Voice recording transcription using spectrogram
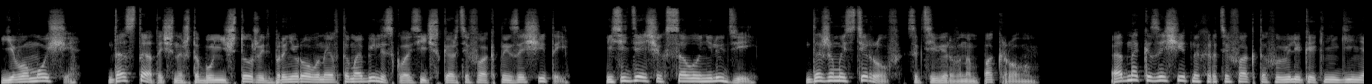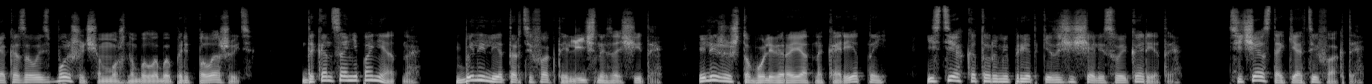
Его мощи достаточно, чтобы уничтожить бронированный автомобиль с классической артефактной защитой и сидящих в салоне людей, даже мастеров с активированным покровом. Однако защитных артефактов у великой княгини оказалось больше, чем можно было бы предположить. До конца непонятно, были ли это артефакты личной защиты, или же, что более вероятно, каретной, из тех, которыми предки защищали свои кареты. Сейчас такие артефакты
